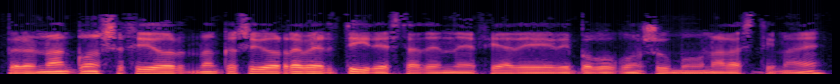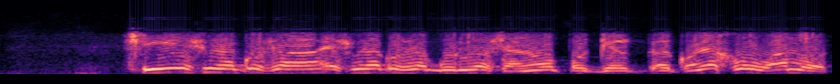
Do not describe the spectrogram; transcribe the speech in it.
pero no han conseguido, no han conseguido revertir esta tendencia de, poco consumo. Una lástima, ¿eh? Sí, es una cosa, es una cosa curiosa, ¿no? Porque el, conejo, vamos,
